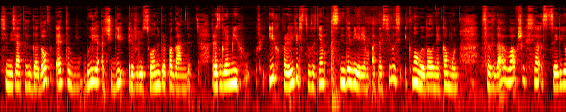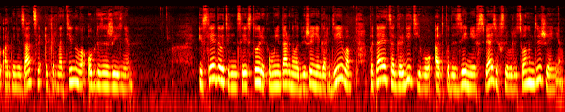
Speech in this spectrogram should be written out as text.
70-х годов это были очаги революционной пропаганды. Разгромив их, правительство затем с недоверием относилось и к новой волне коммун, создававшихся с целью организации альтернативного образа жизни. Исследовательница истории коммунитарного движения Гордеева пытается оградить его от подозрений в связях с революционным движением,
